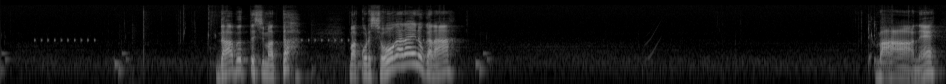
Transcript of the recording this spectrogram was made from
ニャン。ダブってしまった。まあこれしょうがないのかな？まあね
